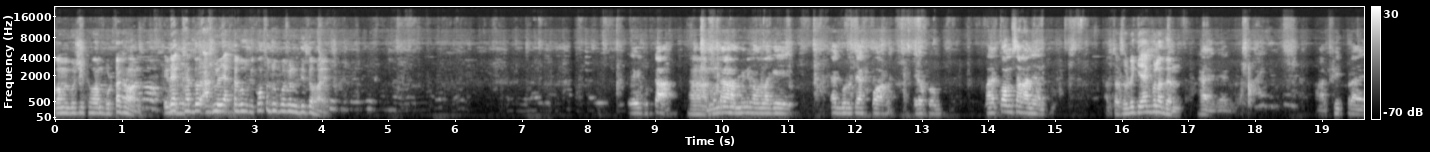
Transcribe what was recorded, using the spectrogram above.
গমে বসে খাওয়ান ভুট্টা খাওয়ান এটা খাদ্য আসলে একটা গরুকে কতটুকু পরিমাণে দিতে হয়? এই ভুট্টা হ্যাঁ ভুট্টা মিনিমাম লাগে এক গরুতে এক পোয়া এরকম। মানে কম চালানি আর কি। আচ্ছা আচ্ছা ওটা কি এক বেলা দেন? হ্যাঁ এক বেলা। আর ফিট প্রায়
